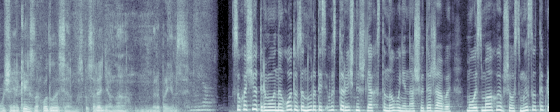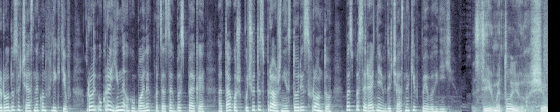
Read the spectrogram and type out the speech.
учні яких знаходилися безпосередньо на мероприємстві. Слухачі отримали нагоду зануритись в історичний шлях становлення нашої держави. Молодь змогла глибше осмислити природу сучасних конфліктів, роль України у глобальних процесах безпеки, а також почути справжні історії з фронту безпосередньо від учасників бойових дій. З цією метою, щоб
